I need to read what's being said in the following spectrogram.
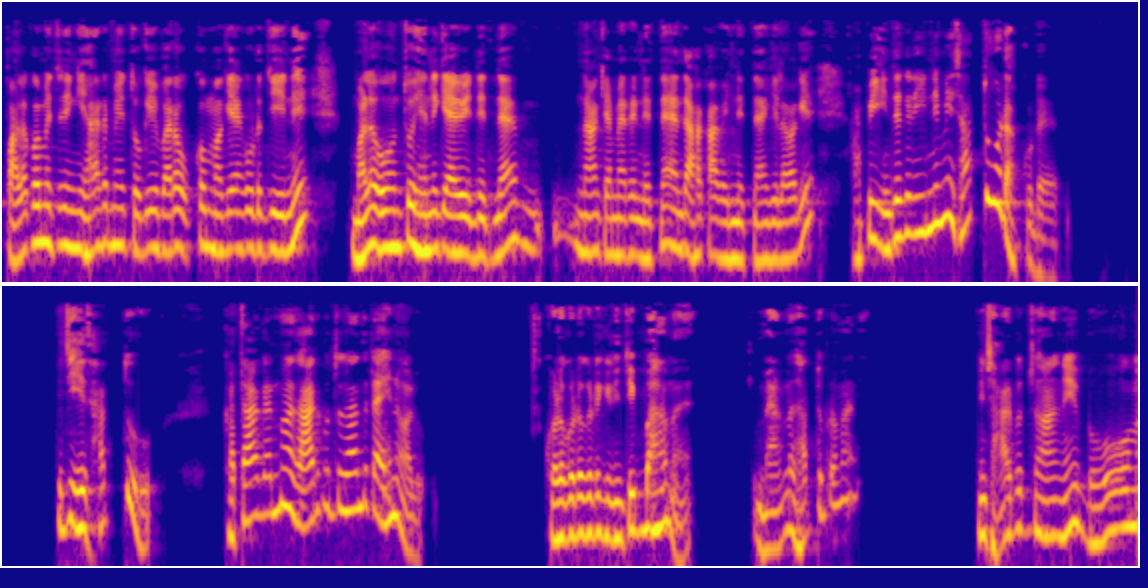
පළකො මෙතනින් එහාට මේ තොගේ බර ඔක්කොම මගේ ඇඟට තියෙන්නේ මල හොන්තු හෙන ගෑවෙන්නෙත් නැහැ නා කැමරෙන්නෙත් නැහැ ඇඳ අහකා වෙන්නෙත් නැහැ කියලා වගේ අපි ඉඳගෙන ඉන්නේ මේ සත්තු ගොඩක් උඩ. ඉතින් මේ සත්තු කතා කරනවා සාරිපුත්‍ර සාන්තට ඇහෙනවලු. කොළ ගොඩකට ගිනි තිබ්බහම මරණ සත්තු ප්‍රමාණය. මේ සාරිපුත්‍ර සාන්තේ බොහොම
